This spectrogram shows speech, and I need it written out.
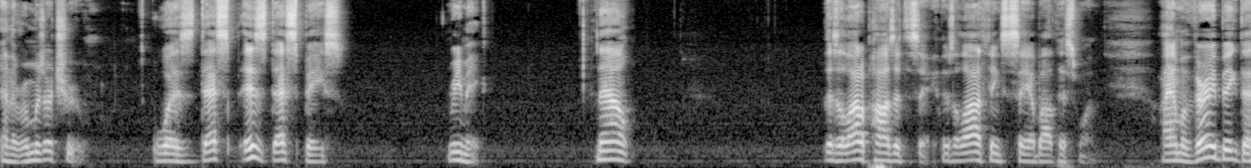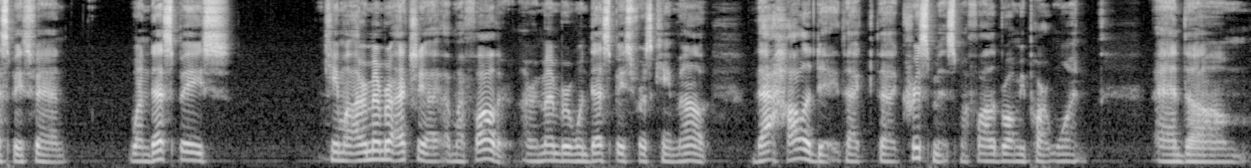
and the rumors are true, was Death is Dead Space remake. Now, there's a lot of positive to say. There's a lot of things to say about this one. I am a very big Dead Space fan. When Dead Space came out. I remember actually, I, my father. I remember when Dead Space first came out. That holiday, that that Christmas, my father brought me part one, and um,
